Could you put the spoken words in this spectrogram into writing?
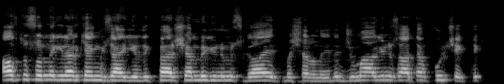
Hafta sonuna girerken güzel girdik. Perşembe günümüz gayet başarılıydı. Cuma günü zaten full çektik.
